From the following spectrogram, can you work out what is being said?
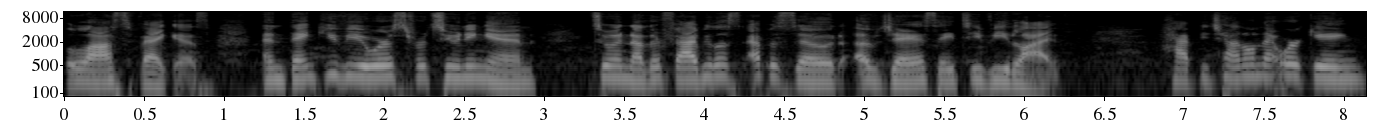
Las Vegas. And thank you, viewers, for tuning in to another fabulous episode of JSA TV Live. Happy channel networking.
